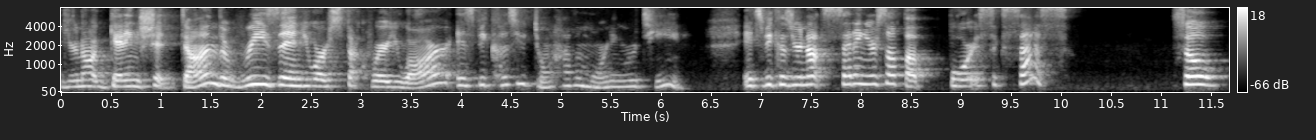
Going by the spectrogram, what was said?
you're not getting shit done, the reason you are stuck where you are is because you don't have a morning routine. It's because you're not setting yourself up for success. So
